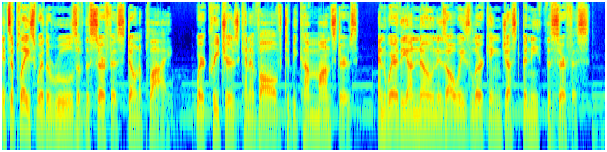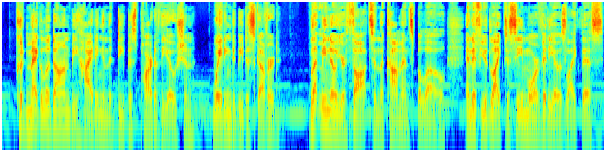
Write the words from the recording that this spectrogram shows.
It's a place where the rules of the surface don't apply, where creatures can evolve to become monsters, and where the unknown is always lurking just beneath the surface. Could Megalodon be hiding in the deepest part of the ocean, waiting to be discovered? Let me know your thoughts in the comments below, and if you'd like to see more videos like this,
